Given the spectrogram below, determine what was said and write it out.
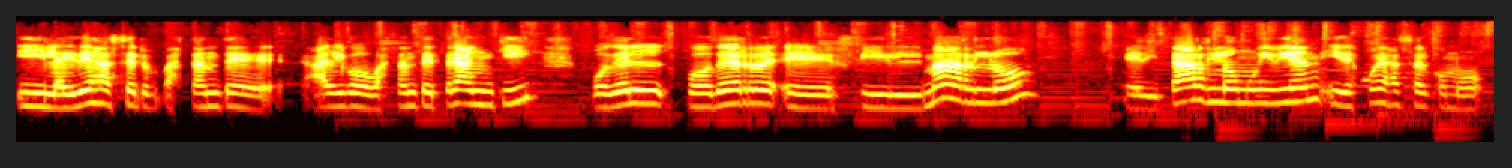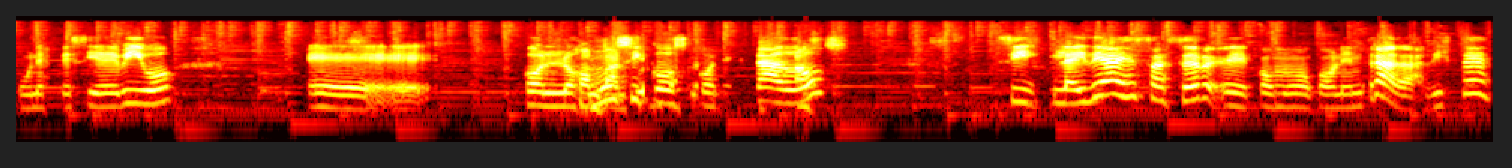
y la idea es hacer bastante, algo bastante tranqui, poder, poder eh, filmarlo, editarlo muy bien y después hacer como una especie de vivo eh, con los músicos conectados. Sí, la idea es hacer eh, como con entradas, ¿viste?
